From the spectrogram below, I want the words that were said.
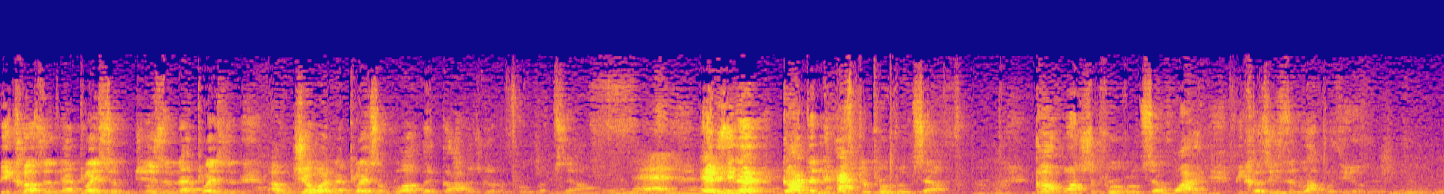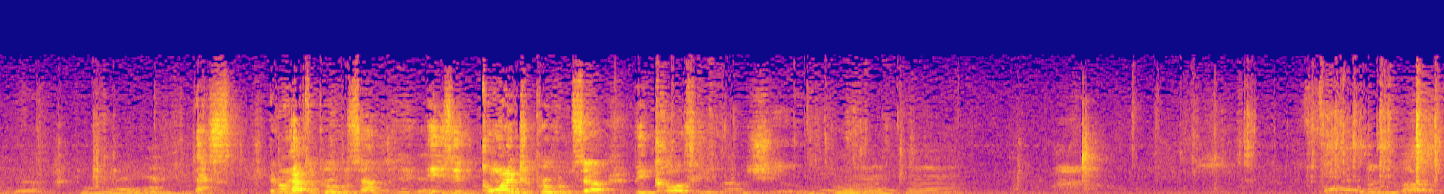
Because in that place of is in that place of joy, in that place of love, that God is going to prove Himself. Amen. And He doesn't, God didn't have to prove Himself. God wants to prove Himself. Why? Because He's in love with you. That's He don't have to prove Himself. He's, he's going to prove Himself because He loves you. Fall in love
